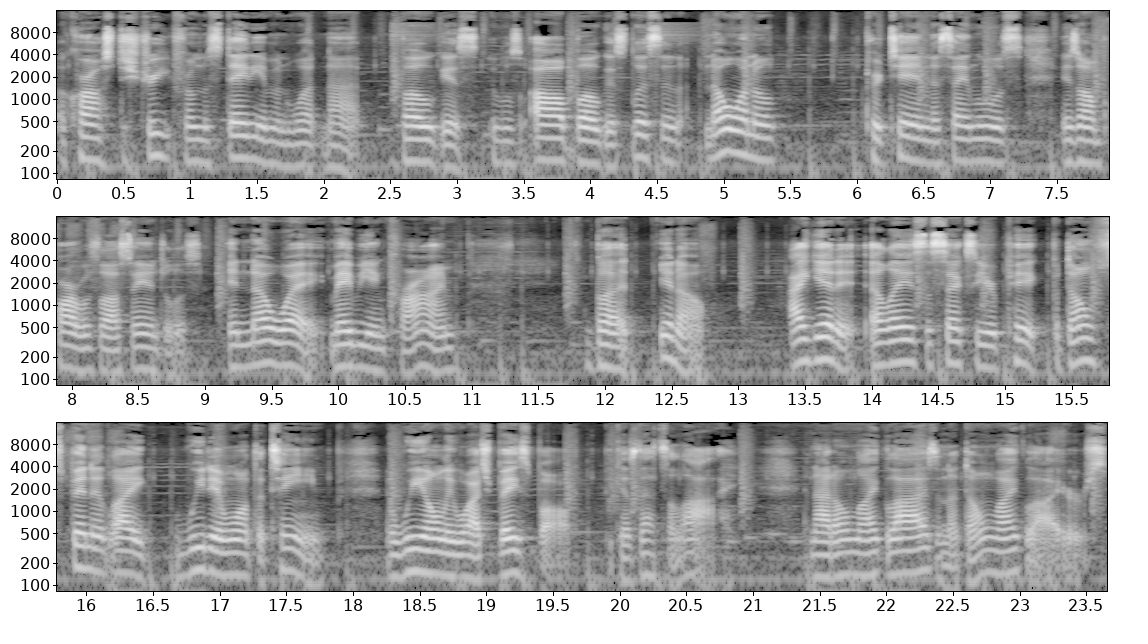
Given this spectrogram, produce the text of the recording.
across the street from the stadium and whatnot. Bogus. It was all bogus. Listen, no one will pretend that St. Louis is on par with Los Angeles. In no way. Maybe in crime. But, you know, I get it. LA is the sexier pick, but don't spin it like we didn't want the team and we only watch baseball because that's a lie. And I don't like lies and I don't like liars.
